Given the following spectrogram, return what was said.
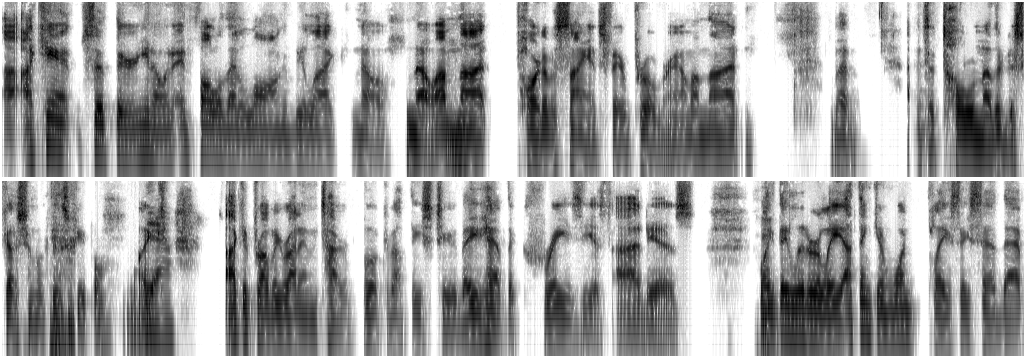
I, can't sit there, you know, and, and, follow that along and be like, no, no, I'm mm-hmm. not part of a science fair program. I'm not, but it's a total another discussion with these people. Like yeah. I could probably write an entire book about these two. They have the craziest ideas. Like they literally, I think in one place they said that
